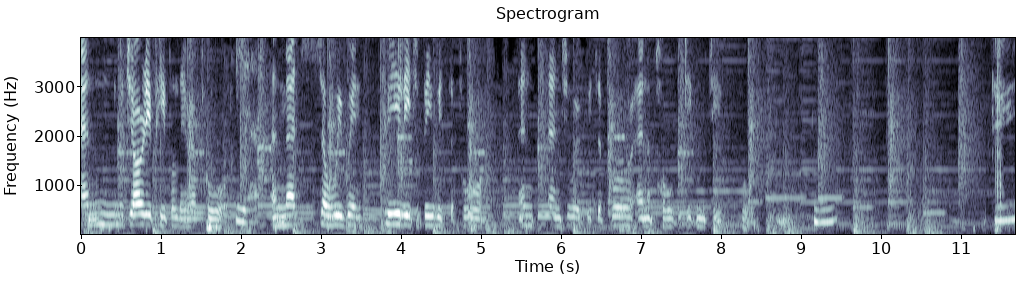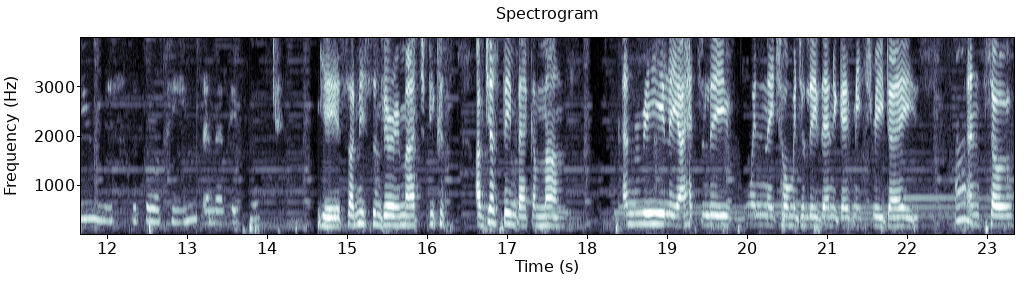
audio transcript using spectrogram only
and the majority of people there are poor, Yeah. and that's so we went really to be with the poor, and and to work with the poor and uphold the dignity of the poor. Mhm. Do you miss the Philippines and their people? Yes, I miss them very much because I've just been back a month, and really I had to leave when they told me to leave. They only gave me three days, Oh. and so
